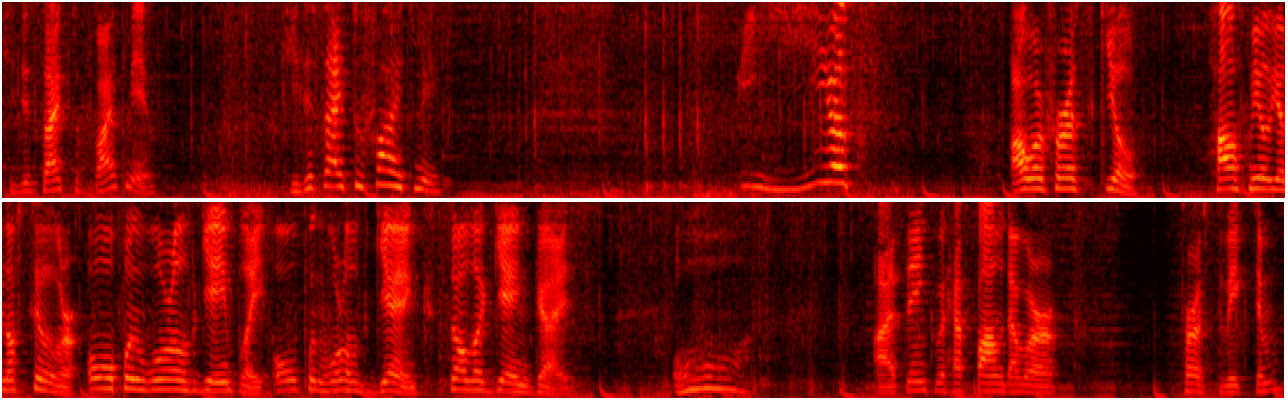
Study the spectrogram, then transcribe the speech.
he decided to fight me. He decided to fight me. Yes! Our first kill. Half million of silver. Open world gameplay. Open world gank. Solo gank, guys. Oh. I think we have found our first victim.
